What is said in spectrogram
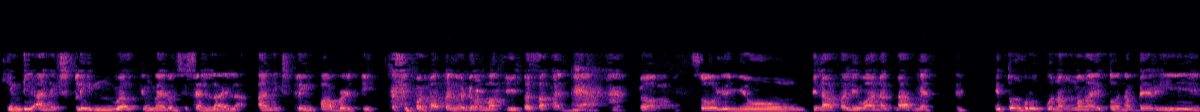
hindi unexplained wealth yung meron si Sen Laila. Unexplained poverty. Kasi wala talagang makita sa kanya. No? So, yun yung pinapaliwanag namin itong grupo ng mga ito na very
